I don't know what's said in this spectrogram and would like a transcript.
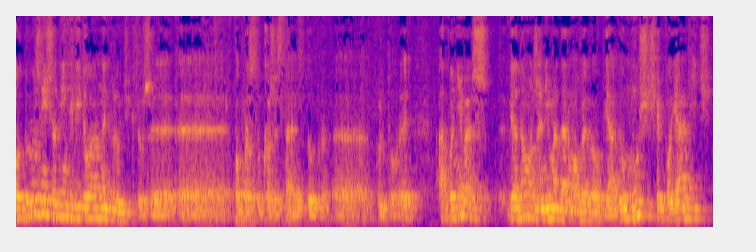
Odróżnić od indywidualnych ludzi, którzy e, po prostu korzystają z dóbr e, kultury, a ponieważ wiadomo, że nie ma darmowego obiadu, musi się pojawić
